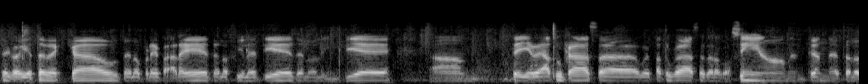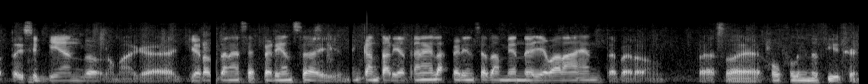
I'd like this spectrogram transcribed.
te cogí este pescado, te lo preparé, te lo fileteé, te lo limpié, um, te llevé a tu casa, voy para tu casa, te lo cocino, ¿me entiendes? Te lo estoy sirviendo, como que quiero tener esa experiencia y me encantaría tener la experiencia también de llevar a la gente, pero eso es hopefully in the future,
